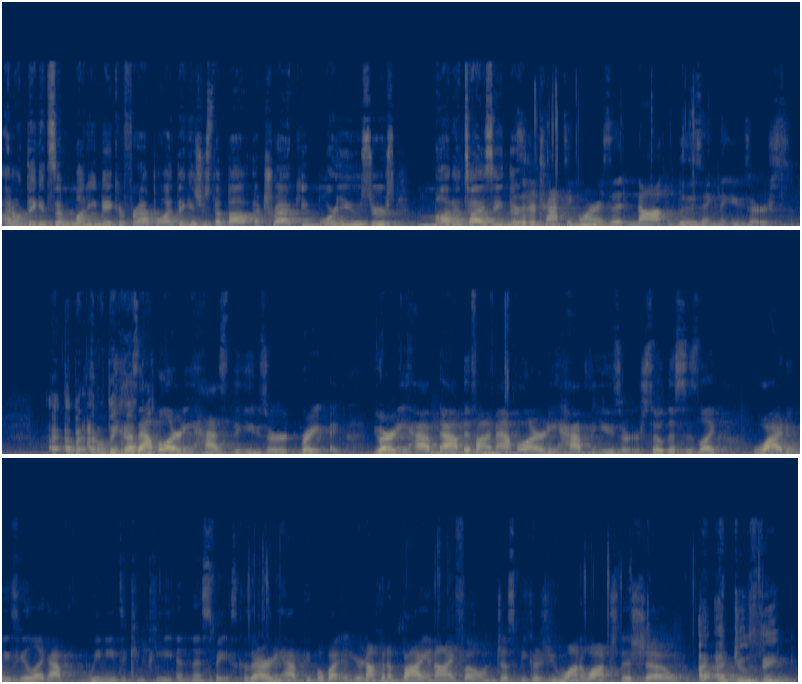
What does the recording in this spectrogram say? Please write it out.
I don't think it's a moneymaker for Apple. I think it's just about attracting more users, monetizing their. Is it attracting more? Or is it not losing the users? I, but I don't think Because Apple already has the user, right? You already have app. If I'm Apple, I already have the user. So this is like, why do we feel like app, we need to compete in this space? Because I already have people buy. You're not going to buy an iPhone just because you want to watch this show. I, I do think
